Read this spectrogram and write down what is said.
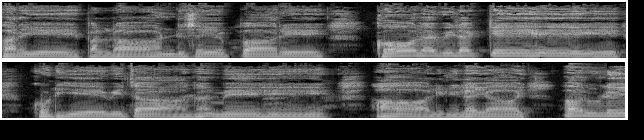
பறையே பல்லாண்டு செய்யப்பாரே கோல விளக்கே கொடியே விதானமே ஆலி நிலையாய் అరులే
